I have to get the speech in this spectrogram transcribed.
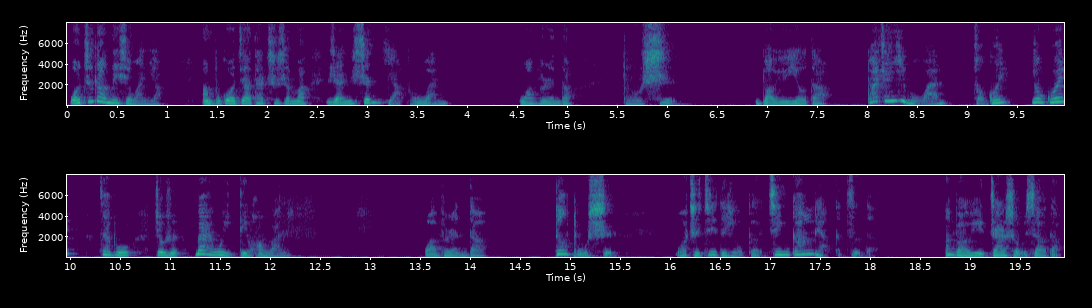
我知道那些丸药，嗯，不过叫他吃什么人参养荣丸。”王夫人道：“不是。”宝玉又道：“八珍益母丸、左归、右归，再不就是麦味地黄丸。”王夫人道：“都不是，我只记得有个金刚两个字的。”嗯宝玉扎手笑道。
